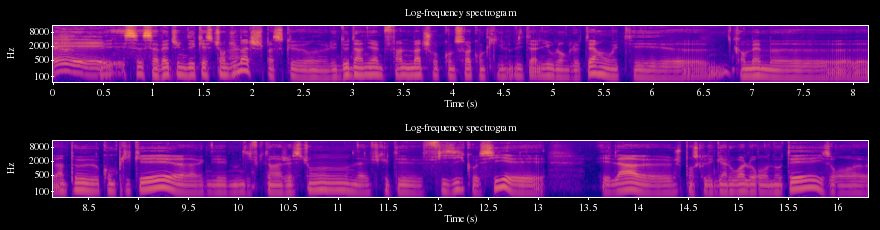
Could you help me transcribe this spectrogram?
Et Et ça, ça va être une des questions du match, parce que euh, les deux dernières fins de match, qu'on soit contre l'Italie ou l'Angleterre, ont été euh, quand même euh, un peu compliquées, euh, avec des difficultés dans la gestion, des difficultés physiques aussi. Et, et là, euh, je pense que les Gallois l'auront noté. Ils, auront, euh,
